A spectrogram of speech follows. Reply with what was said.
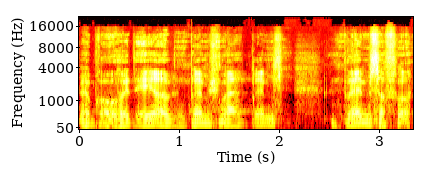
wir brauchen eher einen, Bremsma Brems einen Bremser.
